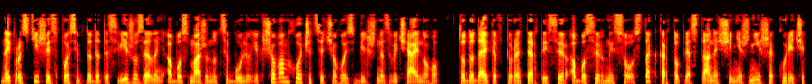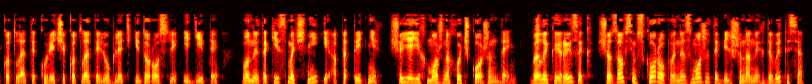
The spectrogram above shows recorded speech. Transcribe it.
Найпростіший спосіб додати свіжу зелень або смажену цибулю, якщо вам хочеться чогось більш незвичайного, то додайте в пюре тертий сир або сирний соус. Так картопля стане ще ніжніше, курячі котлети. Курячі котлети люблять і дорослі, і діти. Вони такі смачні і апетитні, що є їх можна хоч кожен день. Великий ризик, що зовсім скоро ви не зможете більше на них дивитися,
